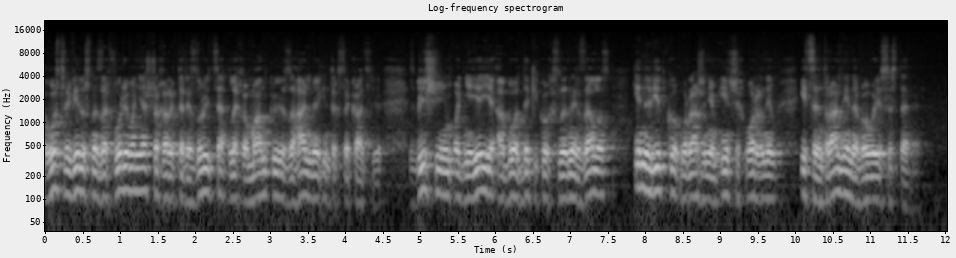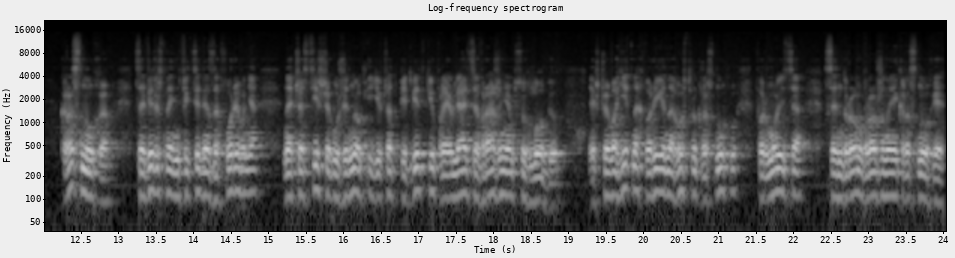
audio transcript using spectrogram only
гостре вірусне захворювання, що характеризується лихоманкою, загальною інтоксикацією, збільшенням однієї або декількох слинних залоз і нерідко ураженням інших органів і центральної нервової системи. Краснуха це вірусне інфекційне захворювання, найчастіше у жінок і дівчат-підлітків проявляється враженням суглобів. Якщо вагітна хворіє на гостру краснуху, формується синдром вродженої краснухи,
